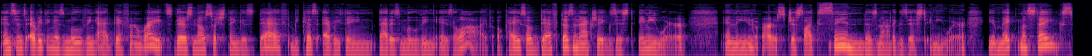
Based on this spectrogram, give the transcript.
And since everything is moving at different rates, there's no such thing as death because everything that is moving is alive. Okay. So death doesn't actually exist anywhere in the universe, just like sin does not exist anywhere. You make mistakes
